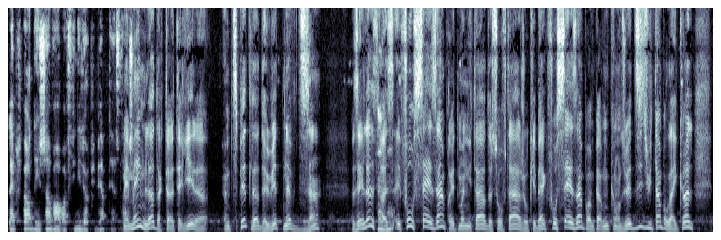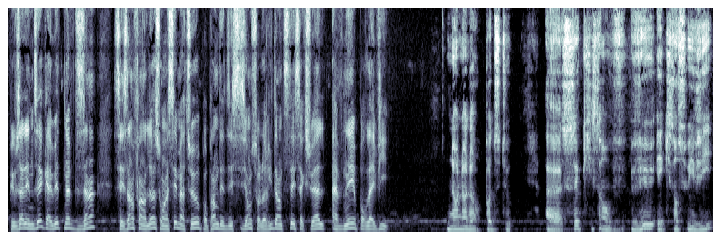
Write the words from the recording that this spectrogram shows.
La plupart des gens vont avoir fini leur puberté à ce Mais même là, docteur Tellier, là, un petit pit là, de 8, 9, 10 ans, vous là, mm-hmm. il faut 16 ans pour être moniteur de sauvetage au Québec. Il faut 16 ans pour un permis de conduire, 18 ans pour l'alcool. Puis vous allez me dire qu'à 8, 9, 10 ans, ces enfants-là sont assez matures pour prendre des décisions sur leur identité sexuelle à venir pour la vie. Non, non, non, pas du tout. Euh, ceux qui sont vus et qui sont suivis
